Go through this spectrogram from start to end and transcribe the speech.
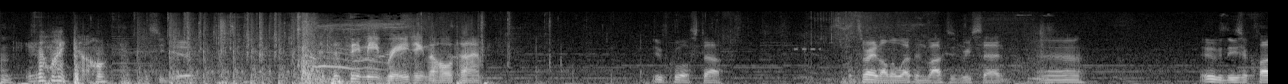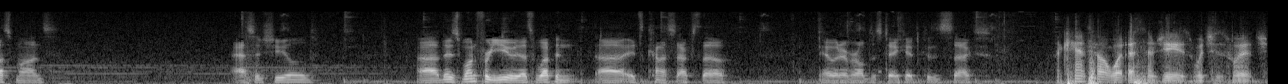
No, I don't. Yes, you do. It's just see me raging the whole time. Do cool stuff. That's right. All the weapon boxes reset. Uh, ooh, these are class mods. Acid shield. Uh, there's one for you. That's weapon. Uh, it kind of sucks though. Yeah, whatever. I'll just take it because it sucks. I can't tell what SMG is which is which.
